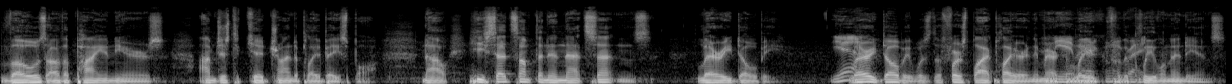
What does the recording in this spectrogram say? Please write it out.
those are the pioneers. I'm just a kid trying to play baseball. Now, he said something in that sentence, Larry Doby. Yeah. Larry Doby was the first black player in the American, American League for the right. Cleveland Indians.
